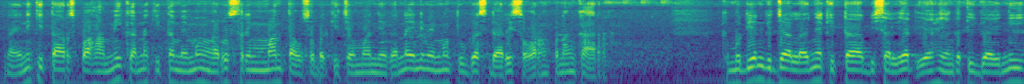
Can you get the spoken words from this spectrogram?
Nah ini kita harus pahami karena kita memang harus sering memantau sobat kicau mania karena ini memang tugas dari seorang penangkar. Kemudian gejalanya kita bisa lihat ya yang ketiga ini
